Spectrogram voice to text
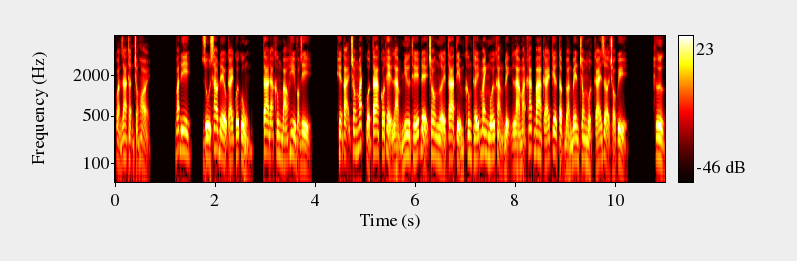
Quản gia thận trọng hỏi. Bắt đi, dù sao đều cái cuối cùng, ta đã không báo hy vọng gì. Hiện tại trong mắt của ta có thể làm như thế để cho người ta tìm không thấy manh mối khẳng định là mặt khác ba cái kia tập đoàn bên trong một cái dở trò quỷ. Ừ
